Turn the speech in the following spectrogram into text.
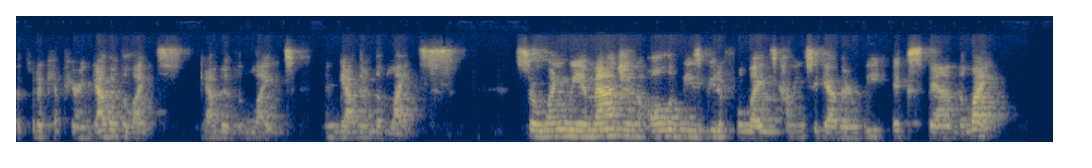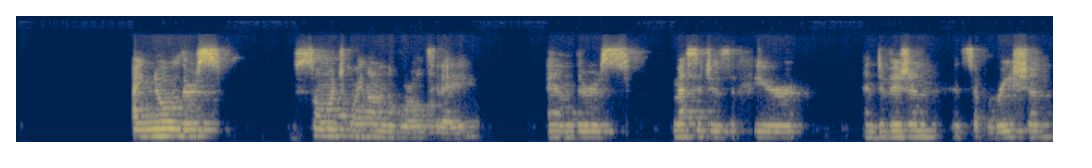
that's what I kept hearing. Gather the lights, gather the light, and gather the lights. So when we imagine all of these beautiful lights coming together, we expand the light. I know there's so much going on in the world today, and there's messages of fear and division and separation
